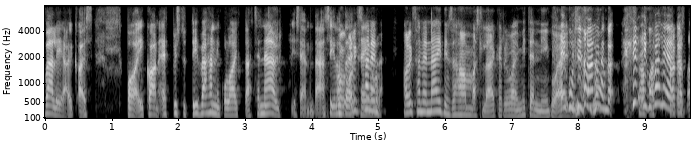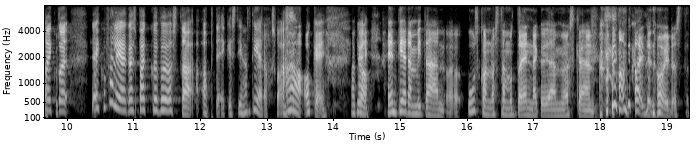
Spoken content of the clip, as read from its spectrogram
väliaikaispaikan, että pystyttiin vähän niin kuin laittaa, että se näytti sentään siltä. Oliko hänen, Oliko hänen äitinsä hammaslääkäri vai miten niin kuin äiti? Ei kun, siis väliaika, ei kun väliaikaispaikkoja, ei kun väliaikaispaikkoja voi ostaa apteekista ihan tiedoksi vaan. Ah, okei. Okay. okay. En tiedä mitään uskonnosta, mutta en näköjään myöskään hampaiden hoidosta.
